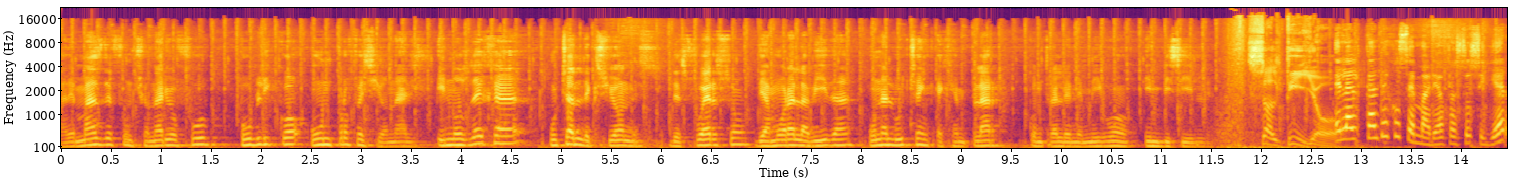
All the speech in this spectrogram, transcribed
Además de funcionario público, un profesional. Y nos deja muchas lecciones de esfuerzo, de amor a la vida, una lucha ejemplar contra el enemigo invisible. Saltillo. El alcalde José María Frastosiller Siller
